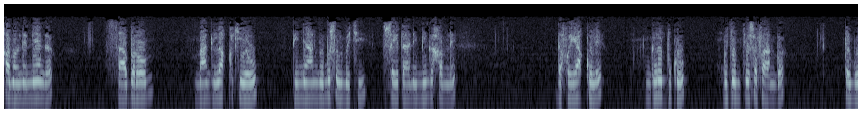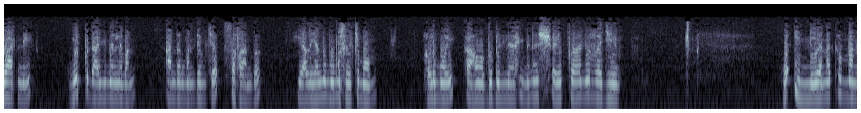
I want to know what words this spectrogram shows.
xamal ne nee nga saa boroom maa ngi làqu ci yow di ñaan nga musal ma ci seytaane mi nga xam ne dafa yàqule nga rëbb ko mu jëm ca safaan ba te mu waat ne ñépp daañu mel ne man ànd ak man dem ca safaan ba. Yàlla yàlla na ma musal ci moom loolu mooy ahmadu billahi min ashaytaani rajim. Wa inni naka man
